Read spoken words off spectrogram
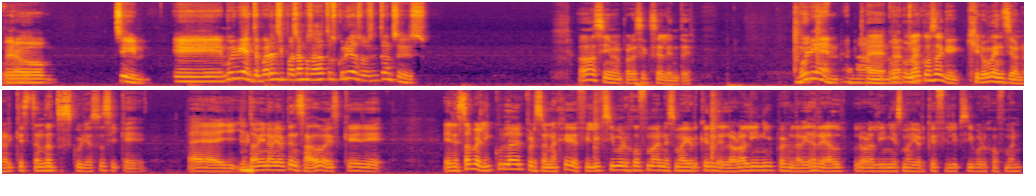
Pero, sí. Eh, muy bien, ¿te parece si pasamos a datos curiosos entonces? Ah, sí, me parece excelente. Muy bien. ah, Eh, una cosa que quiero mencionar que está en datos curiosos y que eh, yo también había pensado es que en esta película el personaje de Philip Seymour Hoffman es mayor que el de Laura Linney, pero en la vida real Laura Linney es mayor que Philip Seymour Hoffman.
